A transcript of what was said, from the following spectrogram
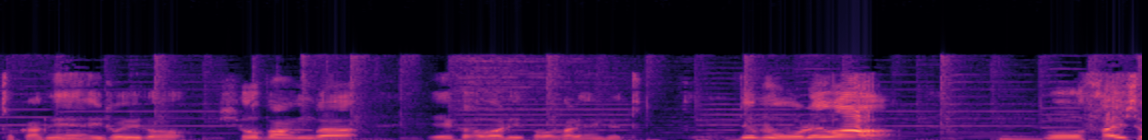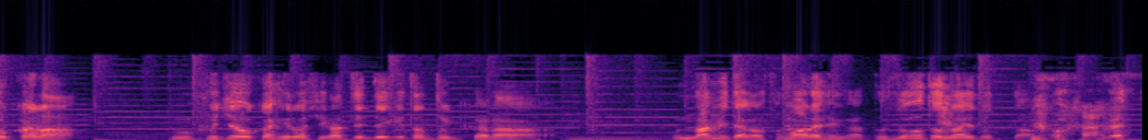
とかね、いろいろ、評判が、ええか悪いか分からへんけど、でも俺は、うんもう最初から、もう藤岡弘が出てきた時から、もう涙が止まれへんかった。ずーっと泣いとった。俺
